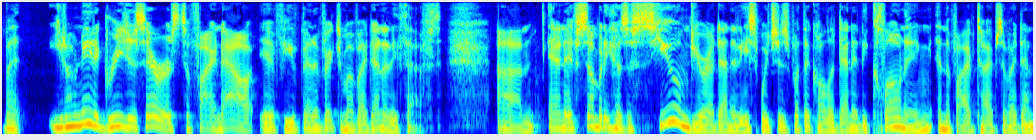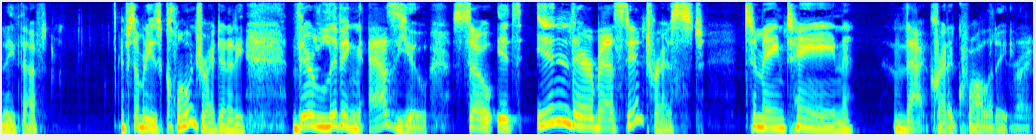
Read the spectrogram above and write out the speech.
but you don't need egregious errors to find out if you've been a victim of identity theft. Um, and if somebody has assumed your identities, which is what they call identity cloning in the five types of identity theft, if somebody has cloned your identity, they're living as you. So it's in their best interest to maintain that credit quality. Right.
